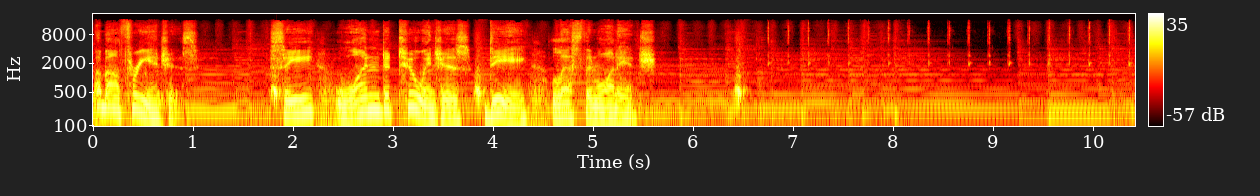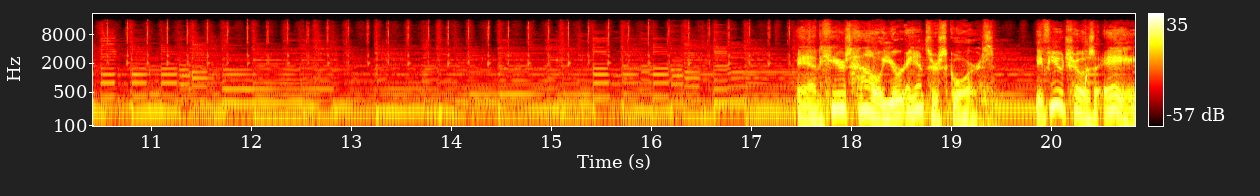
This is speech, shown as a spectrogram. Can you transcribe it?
About 3 inches. C. 1 to 2 inches. D. Less than 1 inch. And here's how your answer scores. If you chose A,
